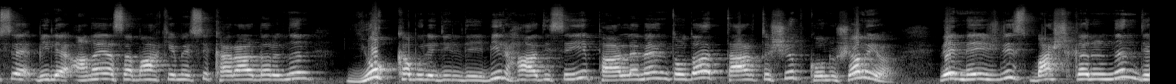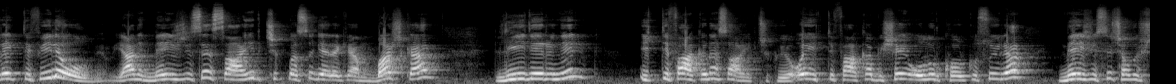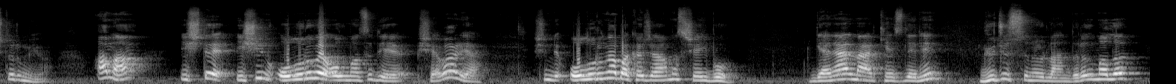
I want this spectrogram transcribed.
bile Anayasa Mahkemesi kararlarının yok kabul edildiği bir hadiseyi parlamentoda tartışıp konuşamıyor. Ve meclis başkanının direktifiyle olmuyor. Yani meclise sahip çıkması gereken başkan liderinin ittifakına sahip çıkıyor. O ittifaka bir şey olur korkusuyla meclisi çalıştırmıyor. Ama işte işin oluru ve olmazı diye bir şey var ya. Şimdi oluruna bakacağımız şey bu. Genel merkezlerin gücü sınırlandırılmalı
